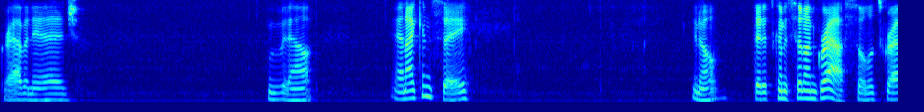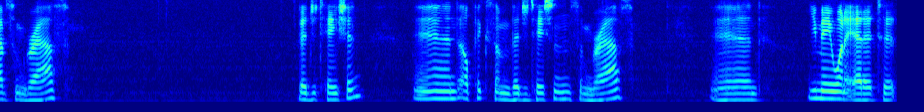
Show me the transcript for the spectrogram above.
grab an edge, move it out, and I can say, you know, that it's going to sit on grass. So let's grab some grass vegetation and I'll pick some vegetation, some grass and you may want to edit it,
